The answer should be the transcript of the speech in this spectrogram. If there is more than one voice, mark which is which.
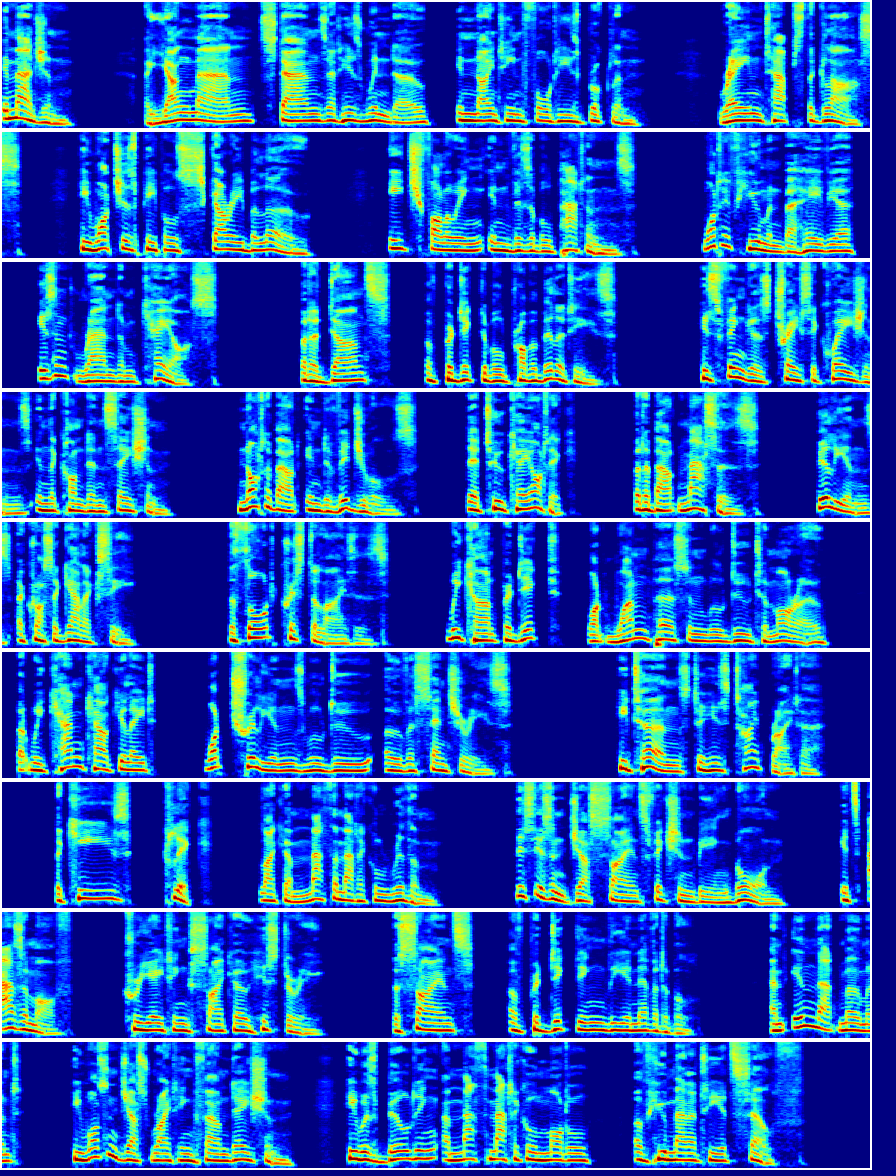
Speaker 1: Imagine, a young man stands at his window in 1940s Brooklyn. Rain taps the glass. He watches people scurry below, each following invisible patterns. What if human behavior isn't random chaos, but a dance of predictable probabilities? His fingers trace equations in the condensation, not about individuals, they're too chaotic, but about masses, billions across a galaxy. The thought crystallizes. We can't predict what one person will do tomorrow, but we can calculate what trillions will do over centuries. He turns to his typewriter. The keys click like a mathematical rhythm. This isn't just science fiction being born. It's Asimov creating psychohistory, the science of predicting the inevitable. And in that moment, he wasn't just writing foundation, he was building a mathematical model of humanity itself.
